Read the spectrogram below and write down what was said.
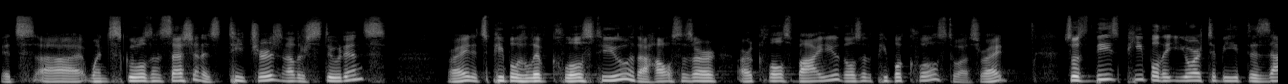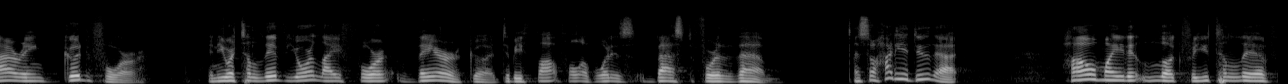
It's uh, when school's in session, it's teachers and other students, right? It's people who live close to you. The houses are, are close by you. Those are the people close to us, right? So it's these people that you are to be desiring good for. And you are to live your life for their good, to be thoughtful of what is best for them. And so, how do you do that? How might it look for you to live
